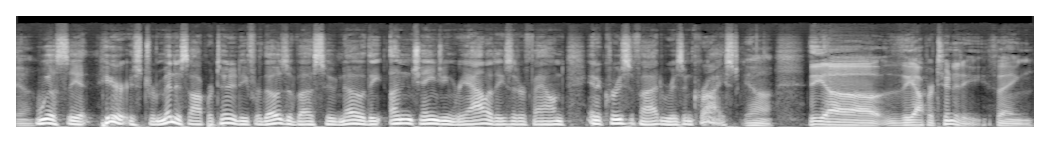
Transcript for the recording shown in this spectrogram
Yeah. We'll see it here is tremendous opportunity for those of us who know the unchanging realities that are found in a crucified, risen Christ. Yeah, the uh, the opportunity thing.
